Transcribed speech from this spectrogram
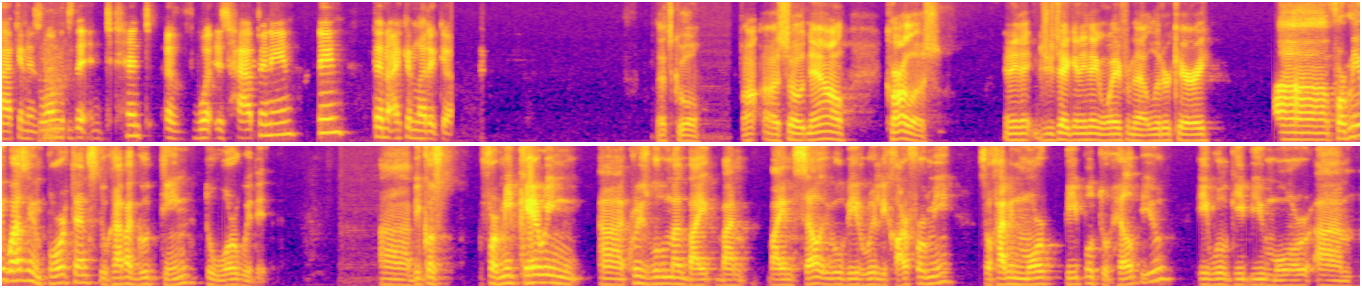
Back and as long as the intent of what is happening, then I can let it go. That's cool. Uh, uh, so now, Carlos, anything? Did you take anything away from that litter carry? Uh, for me, it was the importance to have a good team to work with it. Uh, because for me, carrying uh, Chris Woolman by, by by himself, it will be really hard for me. So having more people to help you, it will give you more um,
